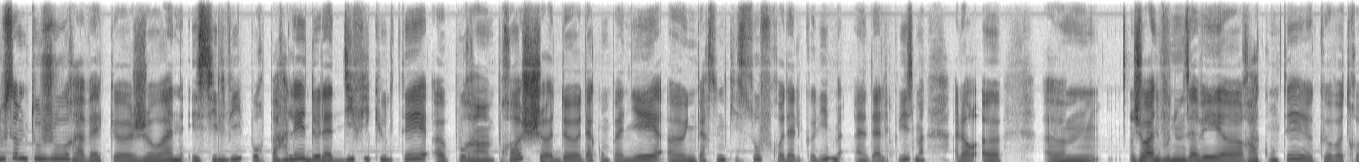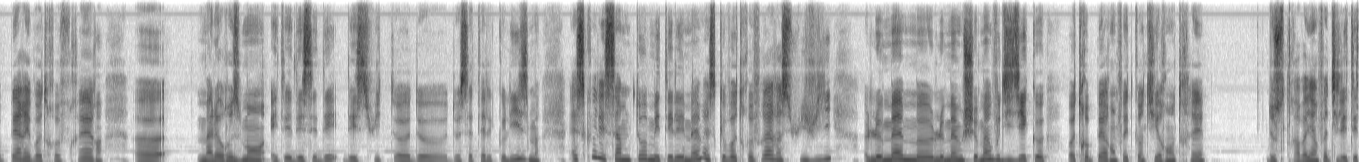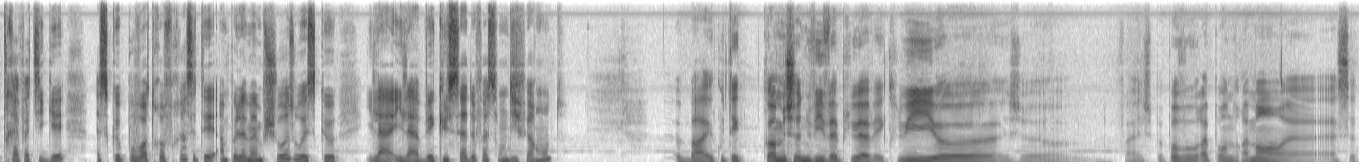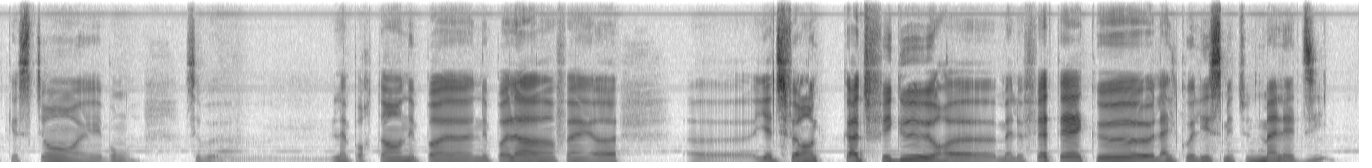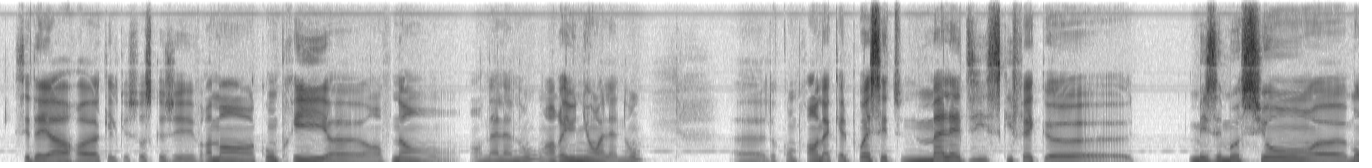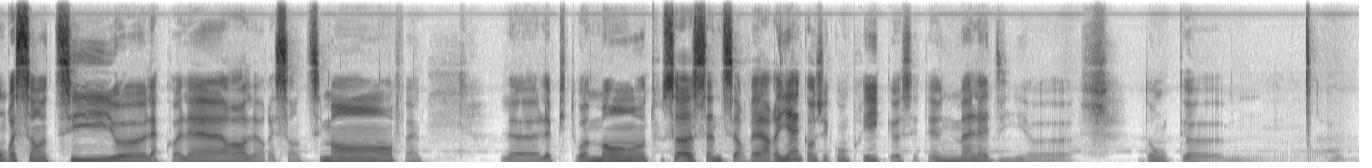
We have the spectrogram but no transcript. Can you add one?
Nous sommes toujours avec euh, Joanne et Sylvie pour parler de la difficulté euh, pour un proche d'accompagner une personne qui souffre d'alcoolisme. Alors, Joanne, vous nous avez raconté que votre père et votre frère malheureusement était décédé des suites de, cet alcoolisme. Est-ce que les symptômes étaient les mêmes? Est-ce que votre frère a suivi le même, le même chemin? Vous disiez que votre père, en fait, quand il rentrait de son travail, en fait, il était très fatigué. Est-ce que pour votre frère, c'était un peu la même chose ou est-ce qu'il a, il a vécu ça de façon différente? Bah, écoutez, comme je ne vivais plus avec lui, euh, je ne je peux pas vous répondre vraiment à, cette question. Et bon, c'est l'important n'est pas, n'est pas là. Enfin, euh, euh, il y a différents cas de figure, euh, mais le fait est que l'alcoolisme est une maladie. C'est d'ailleurs quelque chose que j'ai vraiment compris en venant en Alanon, en réunion à Alanon, de comprendre à quel point c'est une maladie, ce qui fait que mes émotions, mon ressenti, la colère, le ressentiment, enfin, l'apitoiement, tout ça, ça ne servait à rien quand j'ai compris que c'était une maladie. Euh. donc, euh,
